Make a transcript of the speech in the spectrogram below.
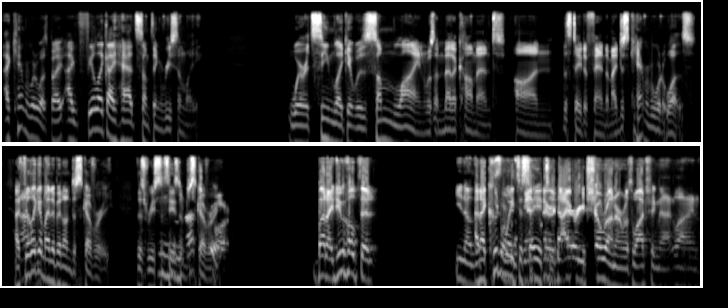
I can't remember what it was, but I, I feel like I had something recently where it seemed like it was some line was a meta comment on the state of fandom. I just can't remember what it was. I feel oh, like it might have been on Discovery. This recent mm, season of Discovery. sure. But I do hope that you know. And I couldn't wait to say it to you. Diary showrunner was watching that line.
